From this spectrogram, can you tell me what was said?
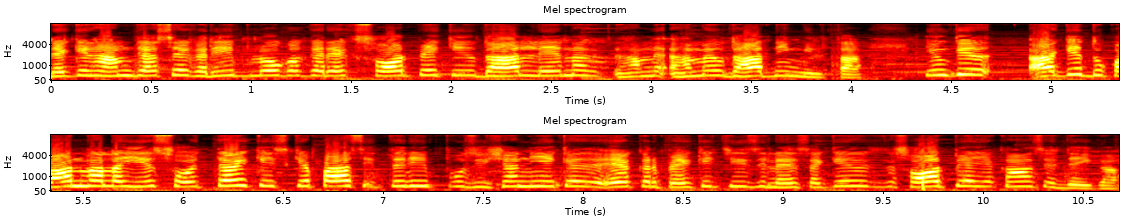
लेकिन हम जैसे गरीब लोग, अगर एक सौ रुपये की उधार लेना, हमें हमें उधार नहीं मिलता। क्योंकि आगे दुकान वाला ये सोचता है कि इसके पास इतनी पोजिशन नहीं है कि एक रुपये की चीज़ ले सके, सौ रुपया ये कहाँ से देगा?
